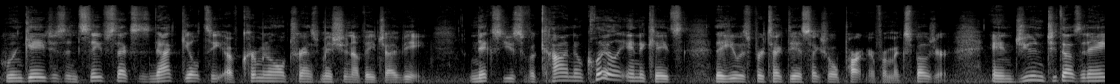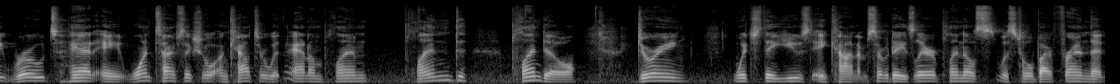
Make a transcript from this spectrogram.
who engages in safe sex is not guilty of criminal transmission of HIV. Nick's use of a condom clearly indicates that he was protecting a sexual partner from exposure. In June 2008, Rhoades had a one time sexual encounter with Adam Plen- Plend- Plendl during which they used a condom. Several days later, Plendl was told by a friend that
